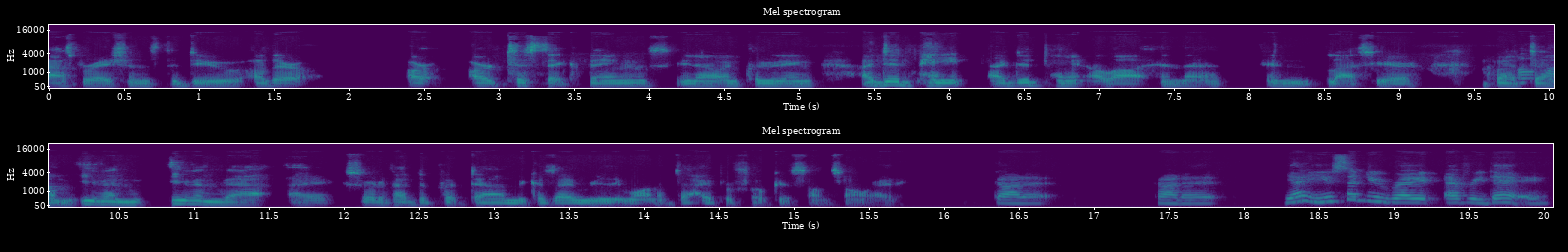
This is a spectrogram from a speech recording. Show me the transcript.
aspirations to do other art, artistic things, you know, including I did paint, I did paint a lot in the in last year, but oh, um, even even that I sort of had to put down because I really wanted to hyper focus on songwriting. Got it, got it. Yeah, you said you write every day.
